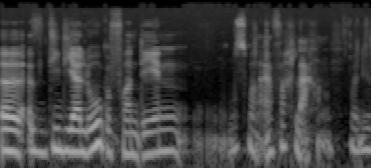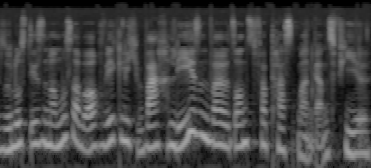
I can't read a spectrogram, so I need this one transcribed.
äh, also die Dialoge von denen, muss man einfach lachen, weil die so lustig sind. Man muss aber auch wirklich wach lesen, weil sonst verpasst man ganz viel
